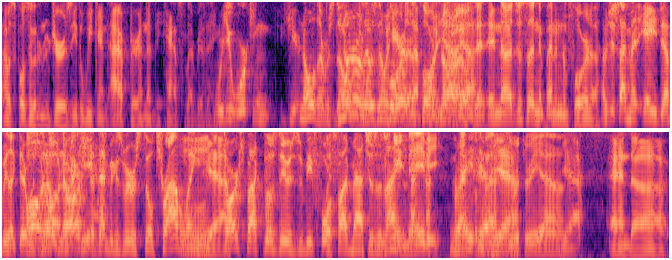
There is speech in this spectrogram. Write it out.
I was supposed to go to New Jersey the weekend after, and then they canceled everything. were you working here? No, there was no. no, no, there that was, no in here at that Florida. point. No, yeah, I yeah. was in, in uh, just an independent in Florida. I just I meant AEW. Like there was Oh, no, no, no, darks yeah. then because we were still traveling. Yeah. Darks back those days would be four or five matches a night. Maybe. Right? Sometimes Yeah. two or three, yeah. yeah, and uh,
